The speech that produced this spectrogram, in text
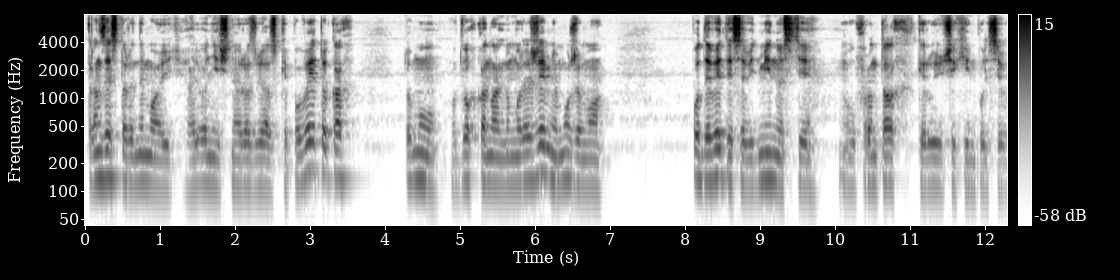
Транзистори не мають гальванічної розв'язки по витоках, тому в двохканальному режимі можемо подивитися відмінності у фронтах керуючих імпульсів.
